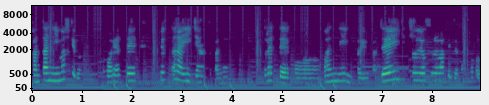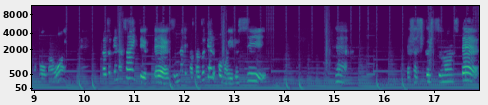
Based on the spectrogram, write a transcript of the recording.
簡単に言いますけどね。こうやって言ったらいいじゃんとかね。それって、こう、万人というか、全員に通用するわけじゃないことの方が多いんでね。片付けなさいって言って、すんなり片付ける子もいるし、ね、優しく質問して、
